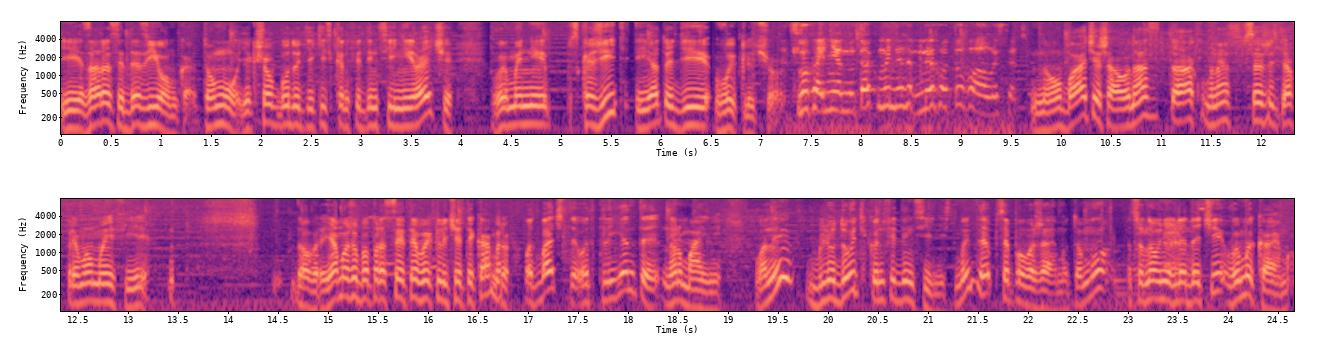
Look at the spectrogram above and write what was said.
і зараз іде зйомка. Тому, якщо будуть якісь конфіденційні речі, ви мені скажіть, і я тоді виключу. Слухай, ні, ну так ми не, не готувалися. Ну, бачиш, а у нас так, у нас все життя в прямому ефірі. Добре, я можу попросити виключити камеру. От бачите, от клієнти нормальні, вони блюдуть конфіденційність. Ми це поважаємо. Тому, шановні глядачі, вимикаємо.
